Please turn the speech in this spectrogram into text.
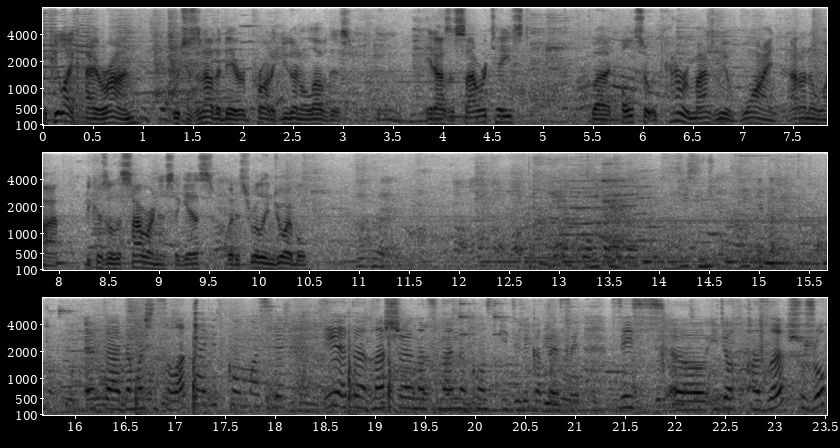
If you like ayran, which is another dairy product, you're gonna love this. It has a sour taste, but also it kind of reminds me of wine. I don't know why, because of the sourness, I guess, but it's really enjoyable. Это домашний салат на оливковом масле, и это наши национальные конские деликатесы. Здесь э, идет каза, шужок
